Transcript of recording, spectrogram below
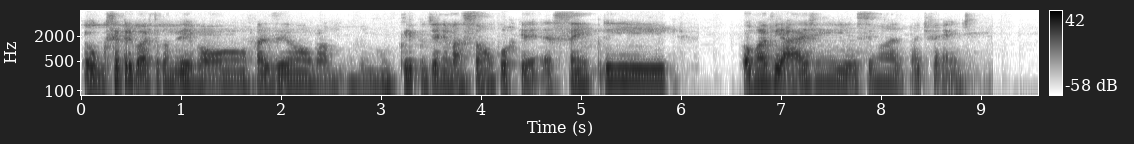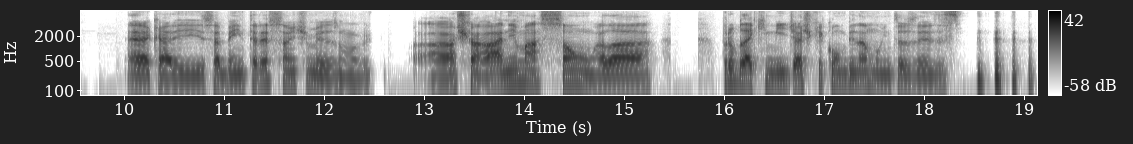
eu sempre gosto quando eles vão fazer uma, um clipe de animação, porque é sempre uma viagem e esse não é, não é diferente. É, cara, e isso é bem interessante mesmo. Acho que a animação, ela. Pro Black Midi, acho que combina muito às vezes.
